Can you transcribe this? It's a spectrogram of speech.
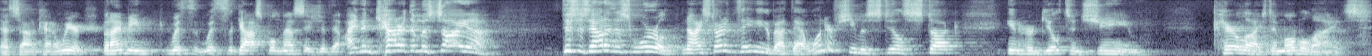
that sounds kind of weird. But I mean, with, with the gospel message of that, I've encountered the Messiah. This is out of this world. Now, I started thinking about that. Wonder if she was still stuck in her guilt and shame, paralyzed, immobilized.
